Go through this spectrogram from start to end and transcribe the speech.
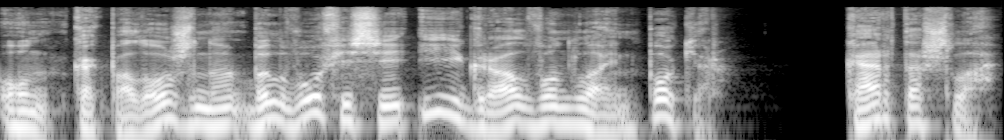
он, как положено, был в офисе и играл в онлайн-покер. Карта шла.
